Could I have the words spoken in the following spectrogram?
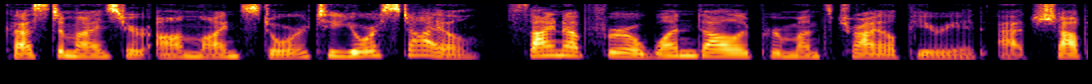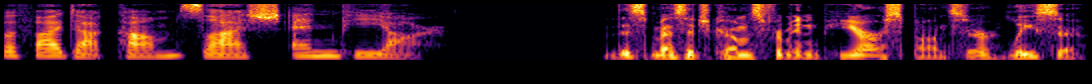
Customize your online store to your style. Sign up for a $1 per month trial period at shopify.com/npr. This message comes from NPR sponsor Leesa.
